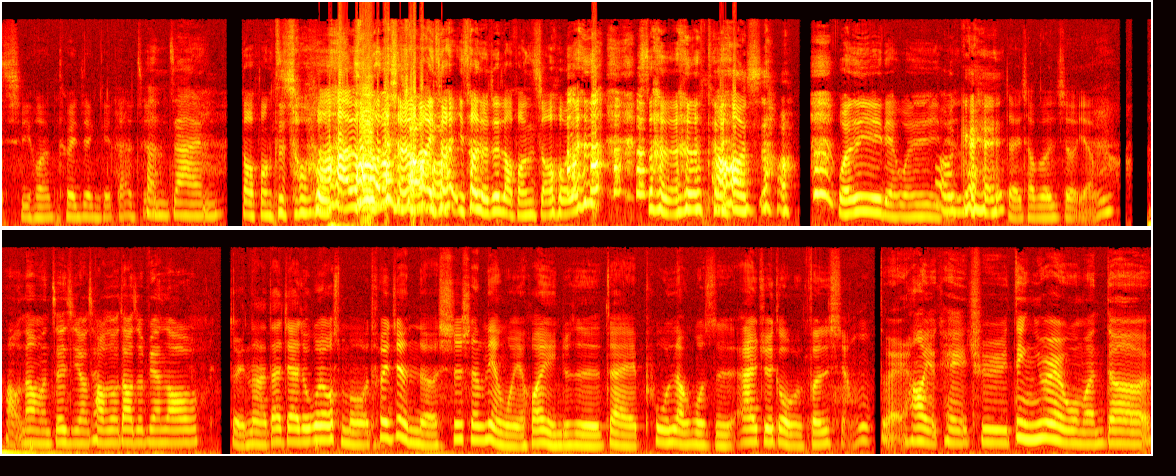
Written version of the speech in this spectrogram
喜欢推荐给大家，很赞。老房子着火，我在想要一套一套就老房子着火，但是 算了，好好笑，文艺一点，文艺一点，OK，对，差不多是这样。好，那我们这集就差不多到这边喽。对，那大家如果有什么推荐的师生恋文，也欢迎就是在噗浪或是 IG 跟我们分享。对，然后也可以去订阅我们的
